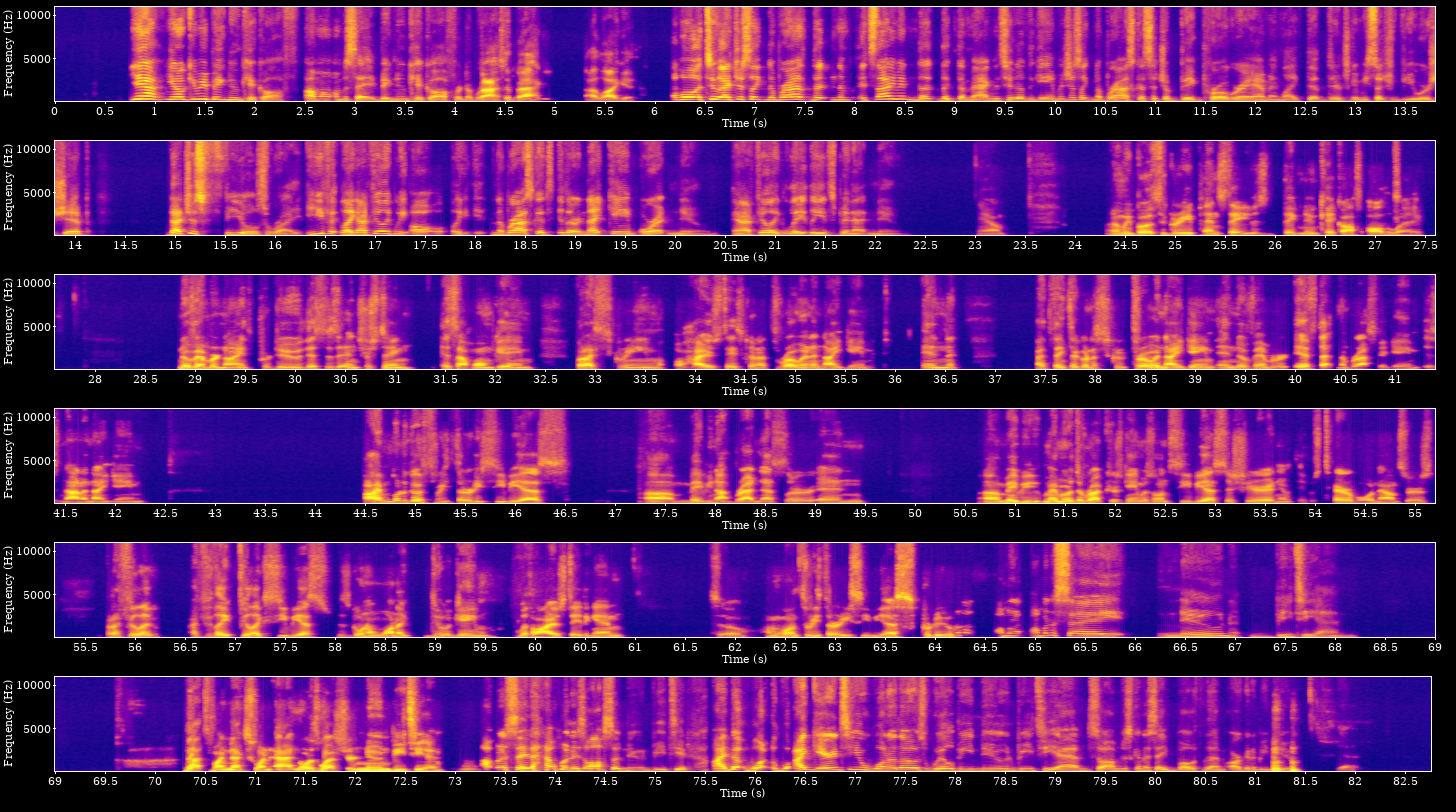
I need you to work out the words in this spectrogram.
yeah, you know, give me big noon kickoff. I'm, I'm, gonna say big noon kickoff for Nebraska. back Nebraska. to back. I like it. Well, too, I just like Nebraska. The, it's not even the like the magnitude of the game. It's just like Nebraska's such a big program, and like that there's gonna be such viewership. That just feels right. Even like I feel like we all like Nebraska. It's either a night game or at noon, and I feel like lately it's been at noon. Yeah. And we both agree Penn State is big noon kickoff all the way. November 9th, Purdue. This is interesting. It's a home game, but I scream Ohio State's going to throw in a night game in. I think they're going to sc- throw a night game in November if that Nebraska game is not a night game. I'm going to go 3:30 CBS. Um, maybe not Brad Nessler and uh, maybe remember the Rutgers game was on CBS this year and it, it was terrible announcers. But I feel like I feel like feel like CBS is going to want to do a game with Ohio State again. So I'm going 3:30 CBS Purdue. I'm gonna I'm gonna say noon BTN. That's my next one at Northwestern noon BTN. I'm gonna say that one is also noon BTN. I what I guarantee you one of those will be noon BTN. So I'm just gonna say both of them are gonna be noon. yeah.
